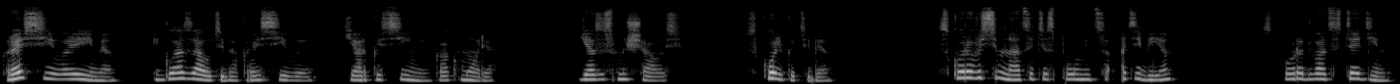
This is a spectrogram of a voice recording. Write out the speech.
Красивое имя. И глаза у тебя красивые, ярко-синие, как море. Я засмущалась. Сколько тебе? Скоро восемнадцать исполнится, а тебе? Скоро двадцать один,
